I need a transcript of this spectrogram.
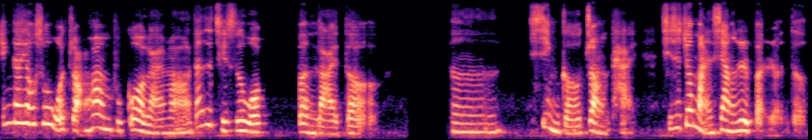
应该要说我转换不过来吗？但是其实我本来的嗯性格状态其实就蛮像日本人的，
